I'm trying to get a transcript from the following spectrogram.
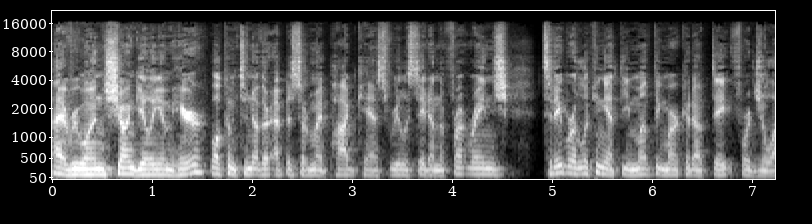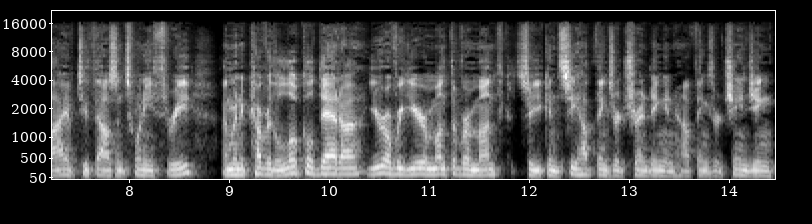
Hi, everyone. Sean Gilliam here. Welcome to another episode of my podcast, Real Estate on the Front Range. Today, we're looking at the monthly market update for July of 2023. I'm going to cover the local data year over year, month over month, so you can see how things are trending and how things are changing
